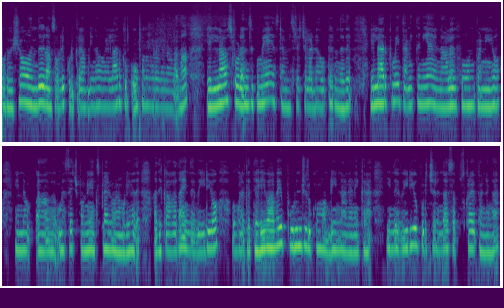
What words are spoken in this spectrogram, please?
ஒரு விஷயம் வந்து நான் சொல்லி கொடுக்குறேன் அப்படின்னா அவங்க எல்லாருக்கும் போகணுங்கிறதுனால தான் எல்லா ஸ்டூடெண்ட்ஸுக்குமே ஸ்டெம் ஸ்ட்ரெச்சில் டவுட் இருந்தது. எல்லாருக்குமே தனித்தனியாக என்னால் ஃபோன் பண்ணியோ என்ன மெசேஜ் பண்ணியும் எக்ஸ்பிளைன் பண்ண முடியாது. அதுக்காக தான் இந்த வீடியோ உங்களுக்கு தெளிவாகவே புரிஞ்சிருக்கும் அப்படின்னு நான் நினைக்கிறேன். இந்த வீடியோ பிடிச்சிருந்தா சப்ஸ்கிரைப் பண்ணுங்கள்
